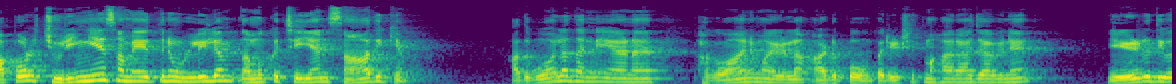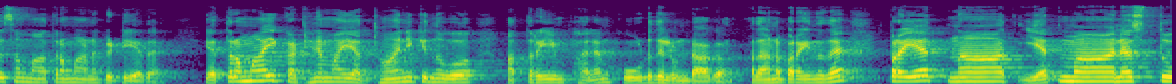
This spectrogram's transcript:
അപ്പോൾ ചുരുങ്ങിയ സമയത്തിനുള്ളിലും നമുക്ക് ചെയ്യാൻ സാധിക്കും. അതുപോലെ തന്നെയാണ് ഭഗവാനുമായുള്ള അടുപ്പവും. പരീക്ഷിത് മഹാരാജാവിന് ഏഴ് ദിവസം മാത്രമാണ് കിട്ടിയത്. എത്രമായി കഠിനമായി അധ്വാനിക്കുന്നുവോ അത്രയും ഫലം കൂടുതലുണ്ടാകും. അതാണ് പറയുന്നത് പ്രയത്നാത് യത്മാനസ്തു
